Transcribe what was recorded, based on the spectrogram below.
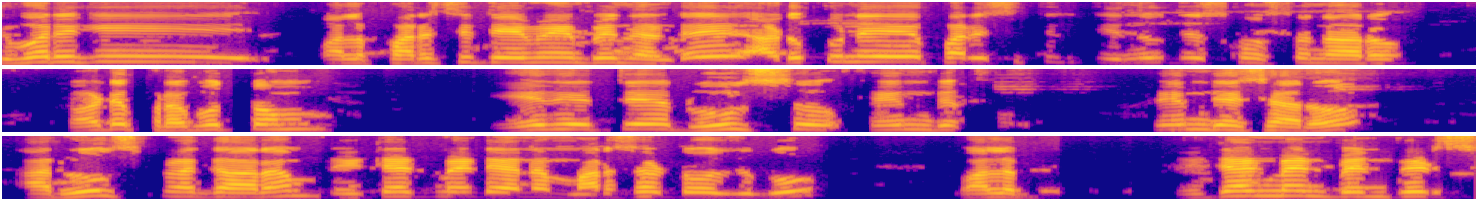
చివరికి వాళ్ళ పరిస్థితి ఏమైపోయిందంటే అడుక్కునే పరిస్థితికి ఎందుకు తీసుకొస్తున్నారు? కాబట్టి ప్రభుత్వం ఏదైతే రూల్స్ ఫ్రేమ్ ఏం చేశారో ఆ రూల్స్ ప్రకారం రిటైర్మెంట్ అయిన మరుసటి రోజుకు వాళ్ళ రిటైర్మెంట్ బెనిఫిట్స్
